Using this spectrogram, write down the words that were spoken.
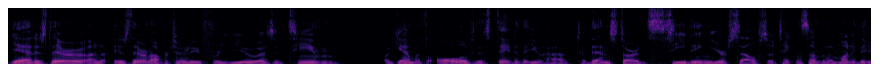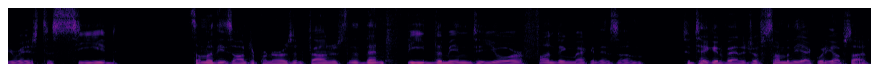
Yeah, and is there an is there an opportunity for you as a team, again, with all of this data that you have, to then start seeding yourself? So taking some of the money that you raised to seed some of these entrepreneurs and founders to then feed them into your funding mechanism to take advantage of some of the equity upside?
